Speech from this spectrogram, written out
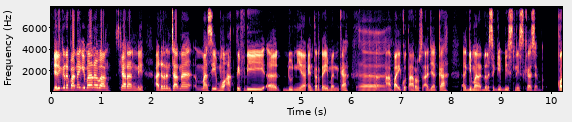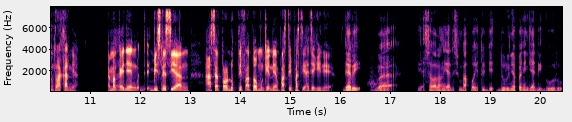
Jadi ke depannya gimana bang? Sekarang nih, ada rencana masih mau aktif di eh, dunia entertainment kah? Eh, Apa ikut arus aja kah? Eh, gimana dari segi bisnis kah? Kontrakan ya? Emang kayaknya yang bisnis yang aset produktif atau mungkin yang pasti-pasti aja kayaknya ya? dari gua ya, seorang ya di sembako itu dulunya pengen jadi guru.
